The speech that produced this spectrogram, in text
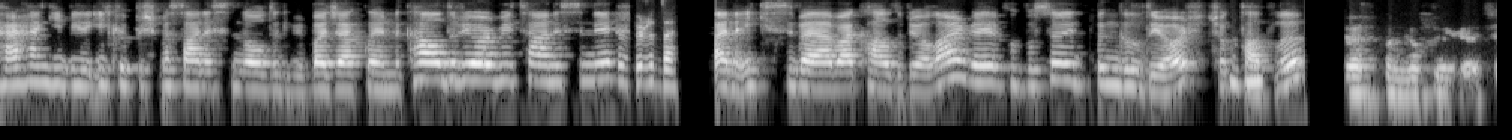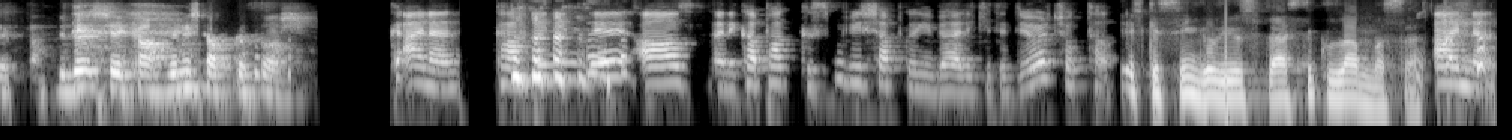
herhangi bir ilk öpüşme sahnesinde olduğu gibi bacaklarını kaldırıyor bir tanesini. Öbürü de. Aynen ikisi beraber kaldırıyorlar ve poposu bıngıl diyor. Çok tatlı. Evet bıngıldıyor gerçekten. Bir de şey kahvenin şapkası var. Aynen. Kahvenin de ağız hani kapak kısmı bir şapka gibi hareket ediyor. Çok tatlı. Keşke single use plastik kullanmasa. Aynen.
